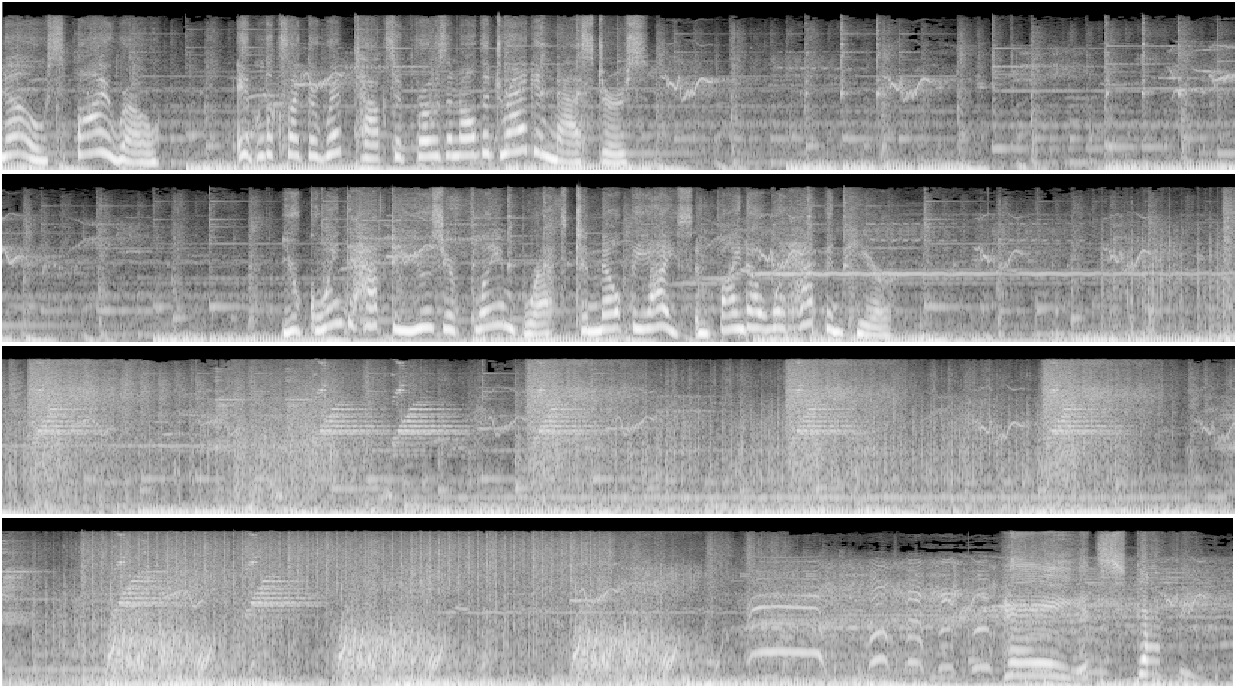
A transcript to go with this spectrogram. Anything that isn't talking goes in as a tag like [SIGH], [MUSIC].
No, Spyro! It looks like the Riptocs have frozen all the Dragon Masters. You're going to have to use your flame breath to melt the ice and find out what happened here. It's Steffi!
